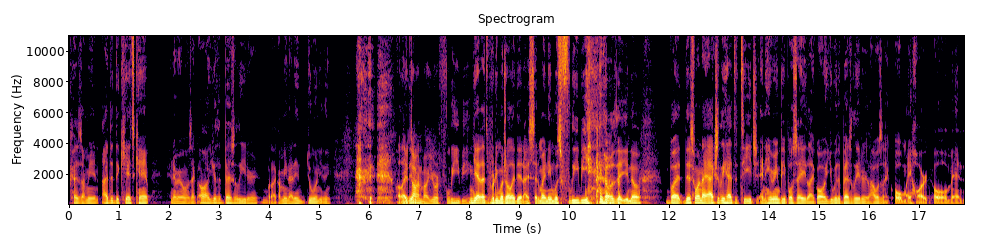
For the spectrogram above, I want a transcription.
cause I mean, I did the kids camp, and everyone was like, "Oh, you're the best leader," but like, I mean, I didn't do anything. all What are I you did, talking about? You were Fleeby. yeah, that's pretty much all I did. I said my name was Fleeby, that was it, you know. But this one I actually had to teach, and hearing people say like, "Oh, you were the best leader," I was like, "Oh, my heart, oh man,"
